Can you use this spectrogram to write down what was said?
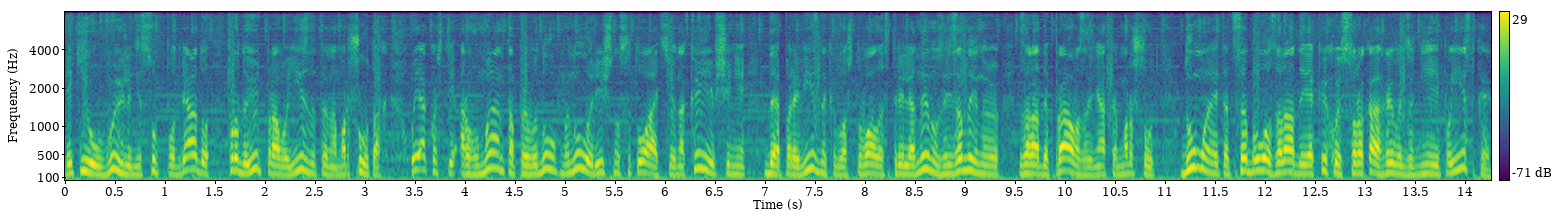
які у вигляді субподряду продають право їздити на маршрутах. У якості аргумента приведу минулорічну ситуацію на Київщині, де перевізники влаштували стрілянину з різаниною заради права зайняти маршрут. Думаєте, це було заради якихось 40 гривень з однієї поїздки?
